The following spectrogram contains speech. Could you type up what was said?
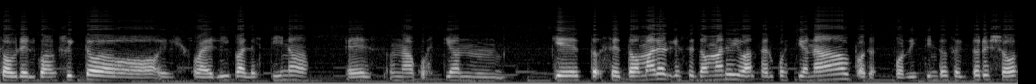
sobre el conflicto israelí-palestino es una cuestión que se tomara el que se tomara iba a ser cuestionado por, por distintos sectores, yo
